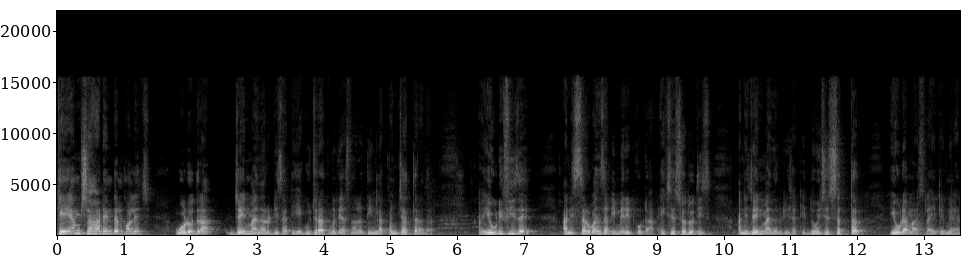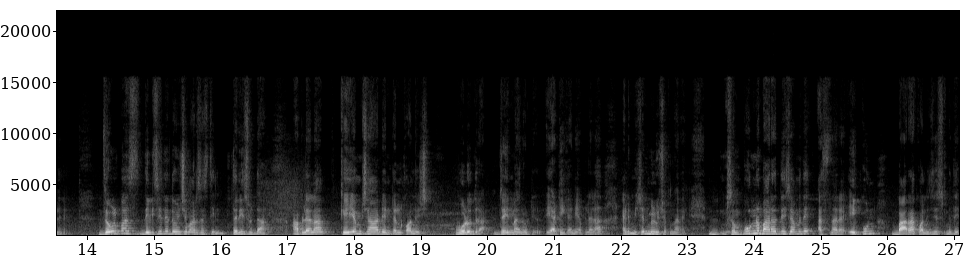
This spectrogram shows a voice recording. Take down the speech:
K M Shah dental college Vadodara Jain मायनॉरिटीसाठी हे गुजरातमध्ये असणारं तीन लाख पंच्याहत्तर हजार. एवढी फीज आहे. आणि सर्वांसाठी मेरिट कोटा एकशे सदोतीस आणि जैन मायनॉरिटीसाठी दोनशे सत्तर एवढ्या मार्क्सला येथे मिळालेले आहेत. जवळपास दीडशे ते दोनशे मार्क्स असतील तरीसुद्धा आपल्याला K M Shah dental college Vadodara Jain minority या ठिकाणी आपल्याला ॲडमिशन मिळू शकणार आहे. संपूर्ण भारत देशामध्ये असणाऱ्या एकूण बारा कॉलेजेसमध्ये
